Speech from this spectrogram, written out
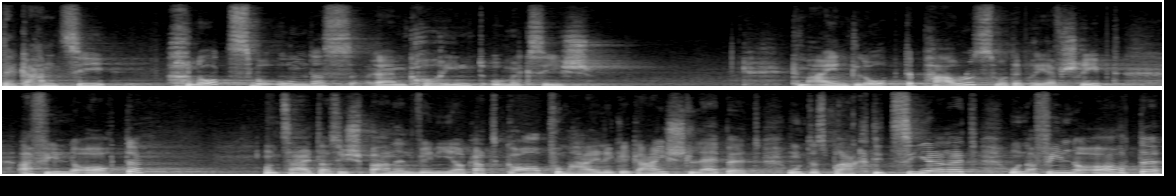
der ganze Klotz, wo um das ähm, Korinth herum war. Gemeint lobte Paulus, wo der Brief schreibt, an vielen Orten und sagt, das ist spannend, wenn ihr gerade Gott vom Heiligen Geist lebt und das praktiziert und an vielen Orten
